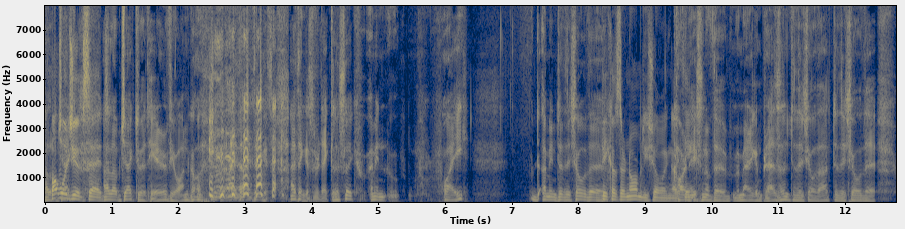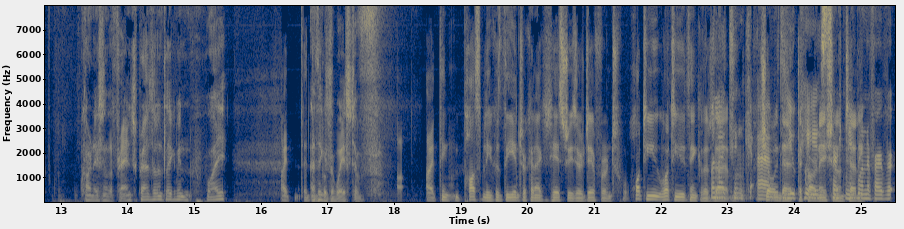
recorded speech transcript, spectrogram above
I'll What would you have said? I'll object to it here if you want. I, I think it's, I think it's ridiculous. Like, I mean, why? I mean, do they show the Because they're normally showing, I think, coronation of the American president? Do they show that? Do they show the coronation of the French president? Like, I mean, why? I, I think it's a waste of. I think possibly because the interconnected histories are different. What do you What do you think of it? Well, I uh, think um, showing the, the, UK the is coronation on certainly telly. one of our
